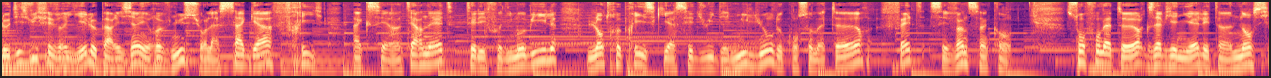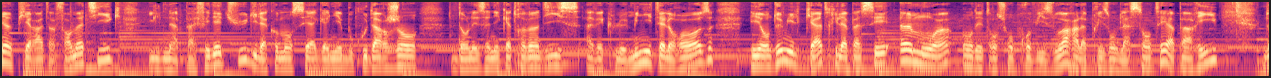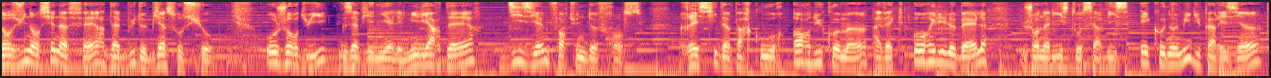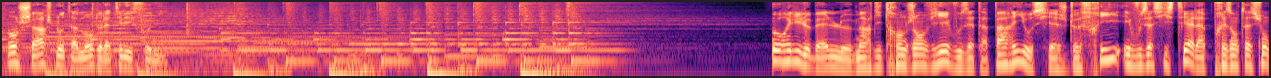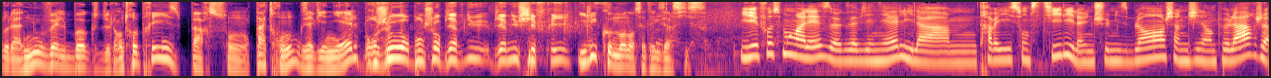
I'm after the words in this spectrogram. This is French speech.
Le 18 février, le Parisien est revenu sur la saga Free. Accès à Internet, téléphonie mobile, l'entreprise qui a séduit des millions de consommateurs fête ses 25 ans. Son fondateur, Xavier Niel, est un ancien pirate informatique. Il n'a pas fait d'études, il a commencé à gagner beaucoup d'argent dans les années 90 avec le Minitel Rose et en 2004, il a passé un mois en détention provisoire à la prison de la Santé à Paris dans une ancienne affaire d'abus de biens sociaux. Aujourd'hui, Xavier Niel est milliardaire, dixième fortune de France. Récit d'un parcours hors du commun avec Aurélie Lebel, journaliste au service économie du Parisien, en charge notamment de la téléphonie. Aurélie Lebel, le mardi 30 janvier, vous êtes à Paris au siège de Free et vous assistez à la présentation de la nouvelle box de l'entreprise par son patron Xavier Niel. Bonjour, bonjour, bienvenue, bienvenue chez Free. Il est comment dans cet exercice? Il est faussement à l'aise, Xavier Niel. Il a hum, travaillé son style, il a une chemise blanche, un jean un peu large.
